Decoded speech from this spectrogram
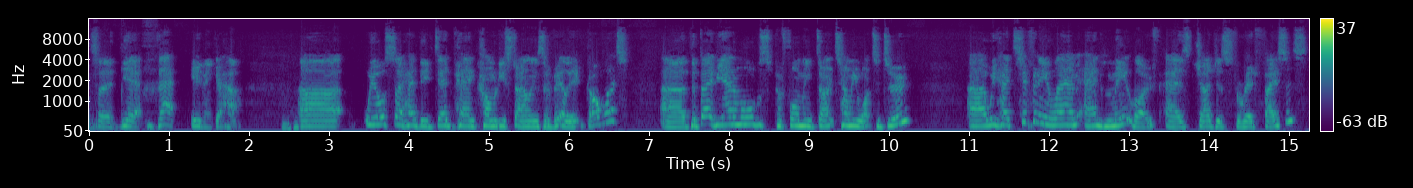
so, yeah, that Eden Gaha. Uh, we also had the deadpan comedy stylings of Elliot Goblet, uh, the Baby Animals performing Don't Tell Me What to Do. Uh, we had Tiffany Lamb and Meatloaf as judges for Red Faces.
